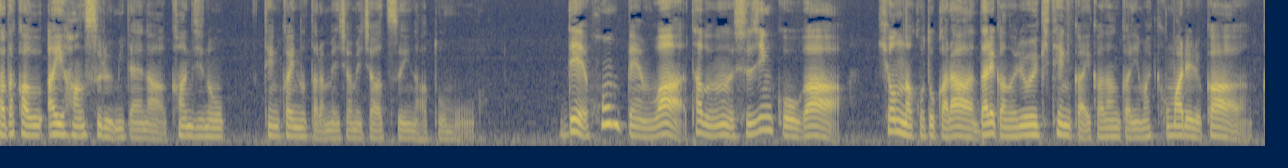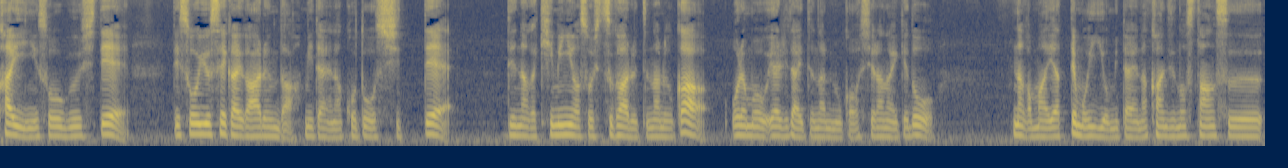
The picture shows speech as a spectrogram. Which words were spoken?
戦う、相反するみたいな感じの展開になったらめちゃめちゃ熱いなと思うわ。で、本編は多分主人公が、ひょんなことから誰かの領域展開かなんかに巻き込まれるか、怪異に遭遇して、で、そういう世界があるんだ、みたいなことを知って、で、なんか君には素質があるってなるのか、俺もやりたいってなるのかは知らないけど、なんかまあやってもいいよみたいな感じのスタンス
